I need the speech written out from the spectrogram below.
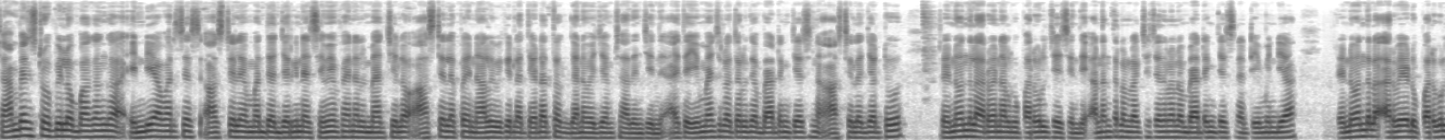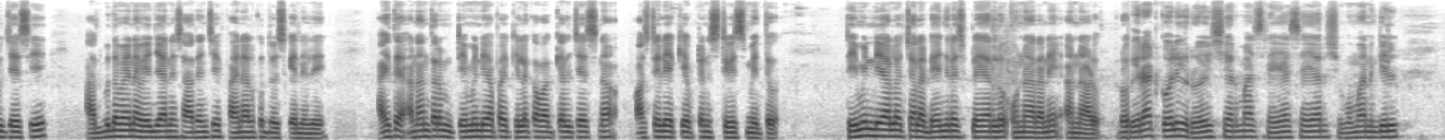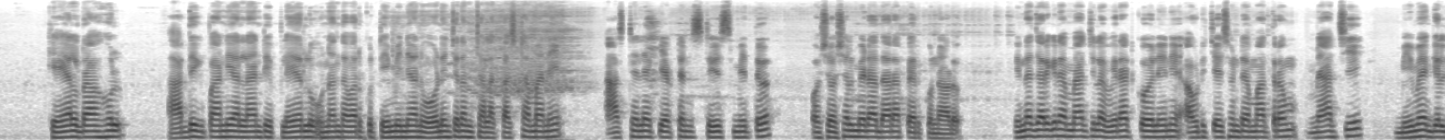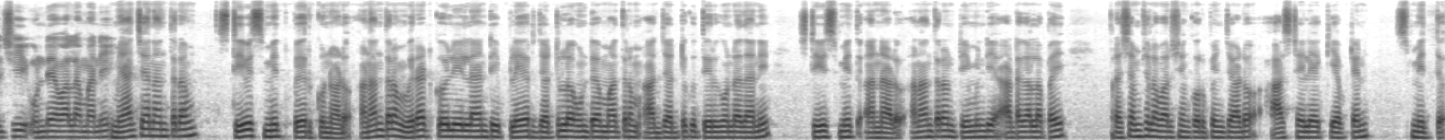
Champions ట్రోఫీలో భాగంగా India versus Australia మధ్య జరిగిన సెమీఫైనల్ మ్యాచ్లో ఆస్ట్రేలియాపై నాలుగు వికెట్ల తేడాతో ఘన విజయం సాధించింది. అయితే ఈ మ్యాచ్లో తొలుత బ్యాటింగ్ చేసిన ఆస్ట్రేలియా జట్టు రెండు వందల అరవై నాలుగు పరుగులు చేసింది. అనంతరం లక్ష్య చంద్రంలో బ్యాటింగ్ చేసిన టీమిండియా రెండు వందల అరవై ఏడు పరుగులు చేసి అద్భుతమైన విజయాన్ని సాధించి ఫైనల్కు దూసుకెళ్ళింది. అయితే అనంతరం టీమిండియాపై కీలక వ్యాఖ్యలు చేసిన ఆస్ట్రేలియా కెప్టెన్ స్టీవ్ స్మిత్ టీమిండియాలో చాలా డేంజరస్ ప్లేయర్లు ఉన్నారని అన్నాడు. విరాట్ కోహ్లీ, రోహిత్ శర్మ, శ్రేయస్ అయ్యర్, శుభమన్ గిల్, కేఎల్ రాహుల్, హార్దిక్ పాండ్యా లాంటి ప్లేయర్లు ఉన్నంత వరకు టీమిండియాను ఓడించడం చాలా కష్టమని ఆస్ట్రేలియా కెప్టెన్ స్టీవ్ స్మిత్ ఓ సోషల్ మీడియా ద్వారా పేర్కొన్నాడు. నిన్న జరిగిన మ్యాచ్లో విరాట్ కోహ్లీని అవుట్ చేసుంటే మాత్రం మ్యాచ్ మేమే గెలిచి ఉండేవాళ్ళమని మ్యాచ్ అనంతరం స్టీవ్ స్మిత్ పేర్కొన్నాడు. అనంతరం విరాట్ కోహ్లీ లాంటి ప్లేయర్ జట్టులో ఉంటే మాత్రం ఆ జట్టుకు తిరుగుండదని స్టీవ్ స్మిత్ అన్నాడు. అనంతరం టీమిండియా ఆటగాళ్ళపై ప్రశంసల వర్షం కురిపించాడు ఆస్ట్రేలియా కెప్టెన్ స్మిత్.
